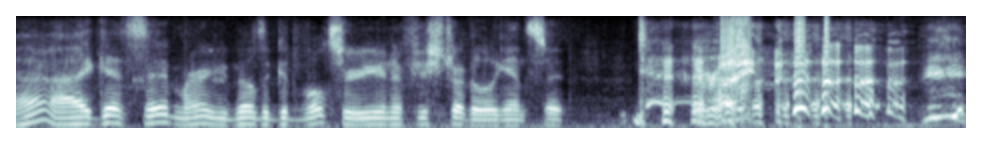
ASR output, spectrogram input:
Uh, I guess it, Murray. You build a good vulture even if you struggle against it. Right?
